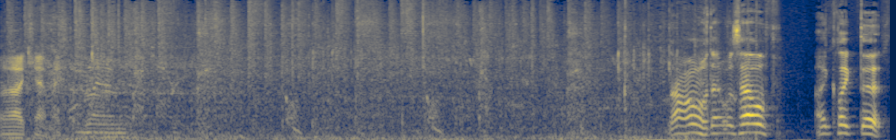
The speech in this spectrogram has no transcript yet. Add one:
I can't make the run. No, that was health. I clicked it.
